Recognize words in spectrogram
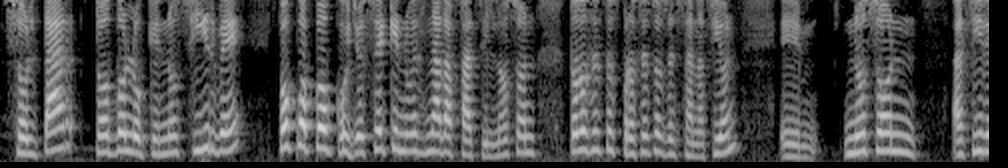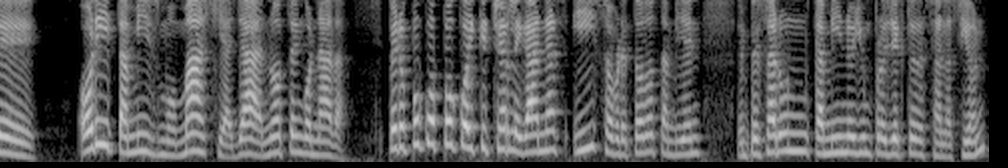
soltar todo lo que no sirve poco a poco, yo sé que no es nada fácil, no son todos estos procesos de sanación, eh, no son así de ahorita mismo, magia, ya, no tengo nada. Pero poco a poco hay que echarle ganas y sobre todo también empezar un camino y un proyecto de sanación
